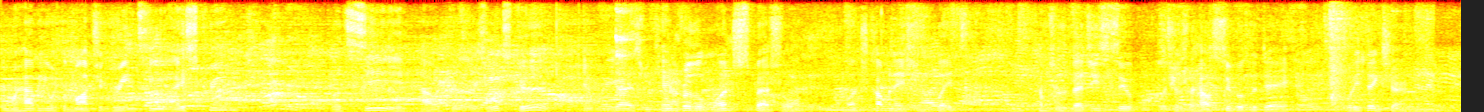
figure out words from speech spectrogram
and we're having it with the matcha green tea ice cream. Let's see how it goes. Looks good. Can't wait. Guys, we came for the lunch special, lunch combination plate. Comes with veggie soup, which is the house soup of the day. What do you think, Sharon?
